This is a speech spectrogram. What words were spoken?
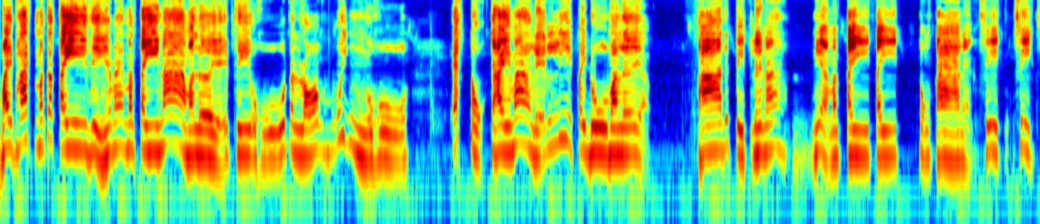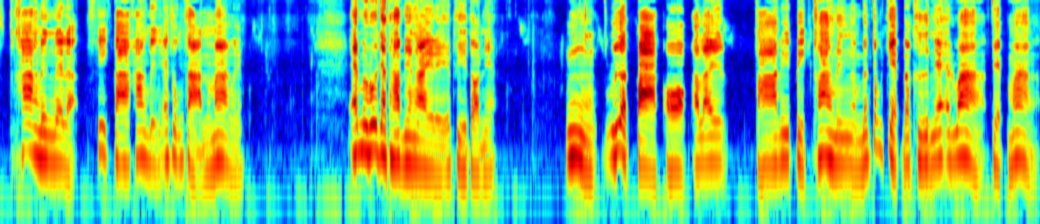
ใบพัดมันก็ตีสิใช่ไหมมันตีหน้ามาเลยเอฟซีโอ้โหมันร้องวิ่งโอ้โห แอดตกใจมากเลยรีบไปดูมันเลยอะตาได้ปิดเลยนะเนี่ยมันตีตีตรงตาเนี่ย ซีกซีกข้างหนึ่งเลยแหละซีกตาข้างหนึ่งแอดสงสารมันมากเลย แอดไม่รู้จะทำยังไงเลยเอฟซีตอนเนี้ย อืม เลือดปากออกอะไร ตานี่ปิดข้างหนึ่งมันต้องเจ็บนะคืนนี้แอดว่าเจ็บมากอะ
